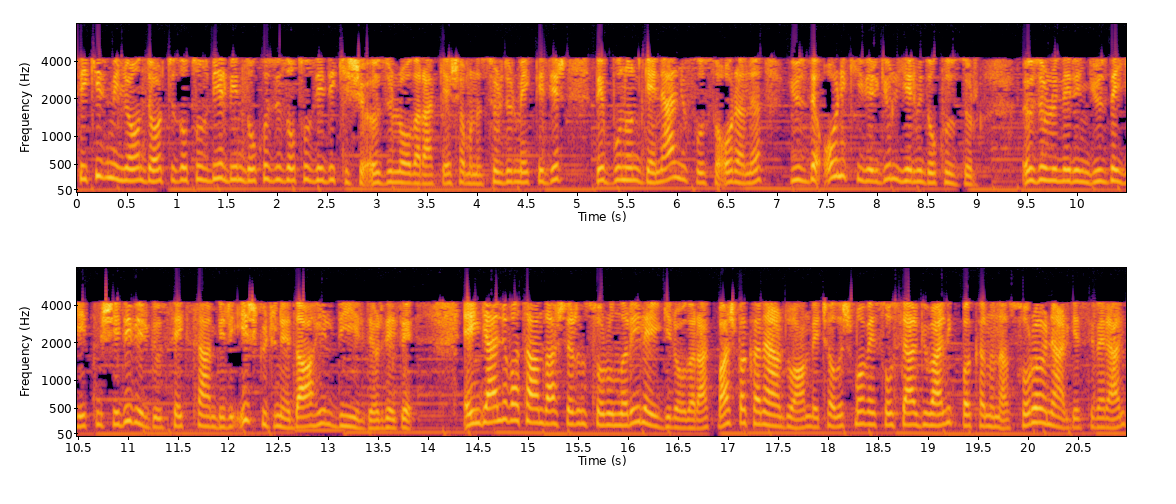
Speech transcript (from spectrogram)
8 milyon 431 bin 937 kişi özürlü olarak yaşamını sürdürmektedir ve bunun genel nüfusu oranı %12,29'dur. Özürlülerin %77,81'i iş gücüne dahil değildir dedi. Engelli vatandaşların sorunlarıyla ilgili olarak Başbakan Erdoğan ve Çalışma ve Sosyal Güvenlik Bakanı'na soru önergesi veren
